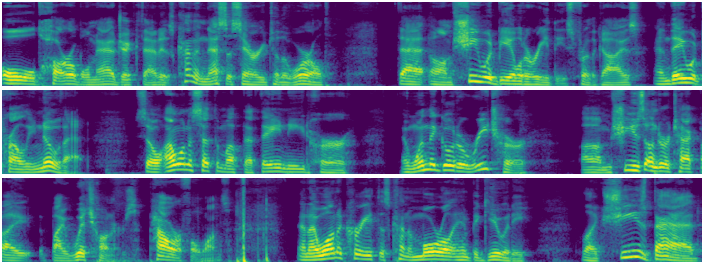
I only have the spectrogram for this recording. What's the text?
old horrible magic that is kind of necessary to the world that um, she would be able to read these for the guys, and they would probably know that. So I want to set them up that they need her, and when they go to reach her, um, she's under attack by by witch hunters, powerful ones, and I want to create this kind of moral ambiguity, like she's bad,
